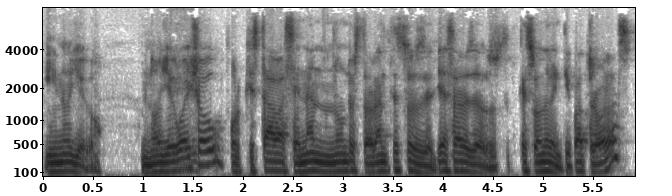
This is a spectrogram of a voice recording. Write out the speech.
y no llegó. No llegó al show porque estaba cenando en un restaurante, estos ya sabes, de los que son de 24 horas,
